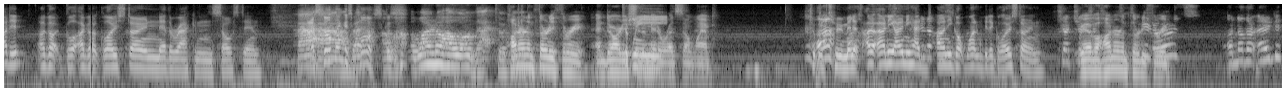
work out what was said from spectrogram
I did. I got gl- I got glowstone, netherrack, and soulstone. I still think it's Ah, close, I, 'cause- I want to know how long that took. you. 133. And Dard, you should have made a redstone lamp. Took me two minutes. I only only had only got one bit of glowstone. Check, check, We have 133. Another egg?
